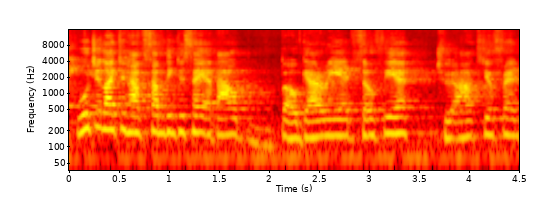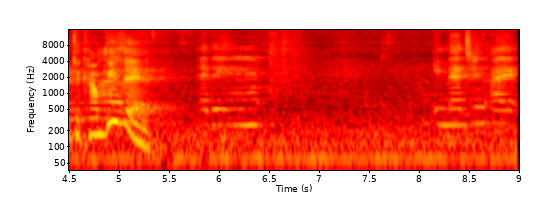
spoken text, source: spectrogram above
Thank Would you you. like to have something to say about Bulgaria, Sofia, to ask your friend to come Um, visit? I think imagine I,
